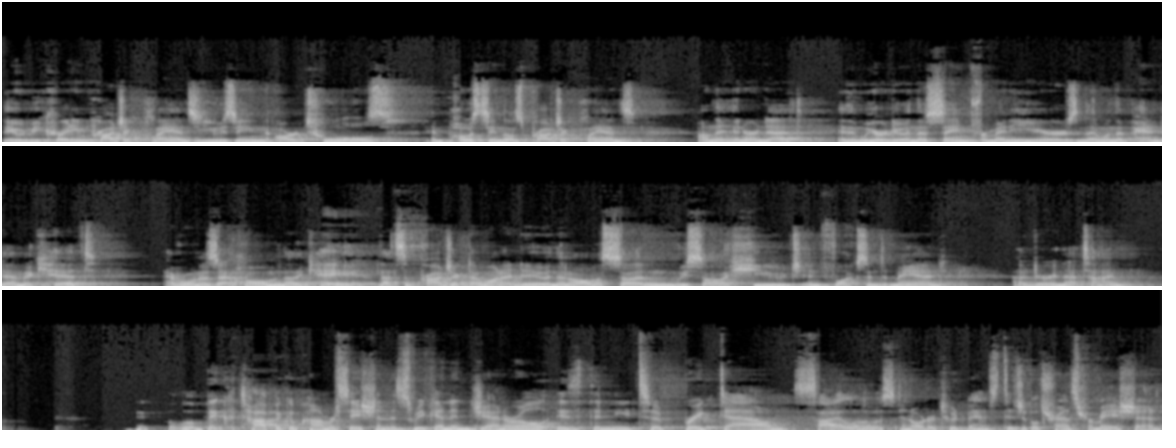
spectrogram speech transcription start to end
they would be creating project plans using our tools and posting those project plans on the internet. And then we were doing the same for many years. And then when the pandemic hit, everyone was at home and they're like, hey, that's the project I want to do. And then all of a sudden, we saw a huge influx in demand uh, during that time. A big topic of conversation this hmm. weekend in general is the need to break down silos in order to advance digital transformation.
